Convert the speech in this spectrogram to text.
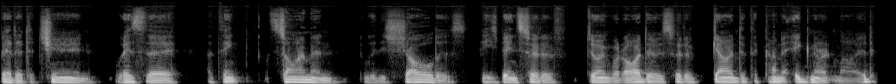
better to tune. Where's the, I think Simon with his shoulders, he's been sort of doing what I do, is sort of go into the kind of ignorant mode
